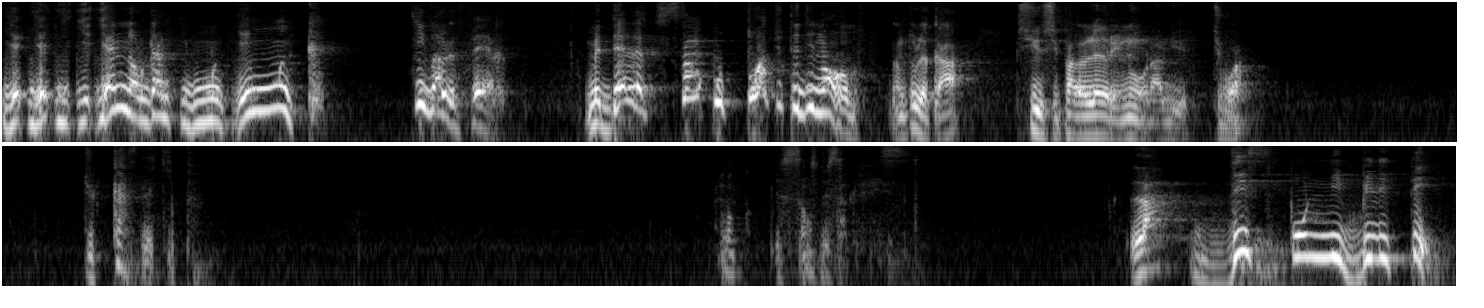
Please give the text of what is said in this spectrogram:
il y, a un organe qui manque, il manque. Qui va le faire? Mais dès l'instant où toi, tu te dis non, dans tous les cas, si je suis pas là, l'heure et nous aura lieu. Tu vois Tu casses l'équipe. Donc, le sens du sacrifice. La disponibilité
